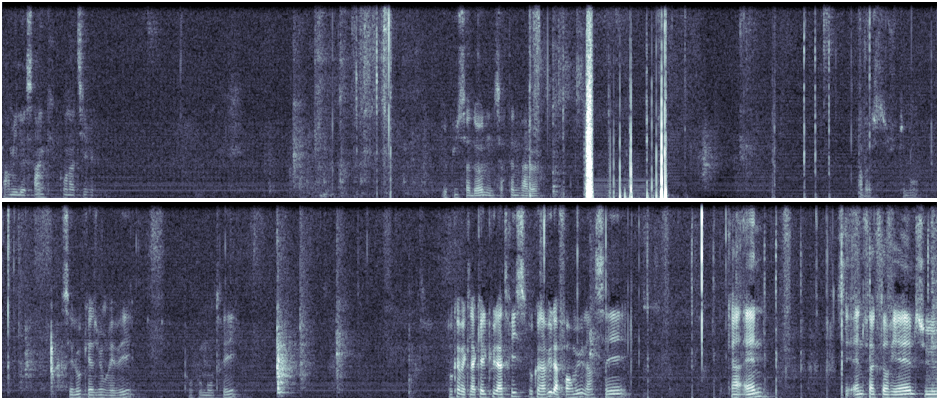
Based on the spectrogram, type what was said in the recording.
parmi les 5 qu'on a tirées. Et puis ça donne une certaine valeur. C'est l'occasion rêvée pour vous montrer. Donc avec la calculatrice, donc on a vu la formule, hein, c'est Kn, c'est n factoriel sur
